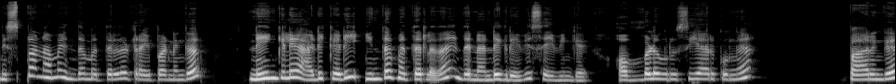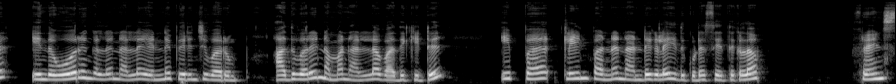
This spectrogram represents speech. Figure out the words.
மிஸ் பண்ணாமல் இந்த மெத்தடில் ட்ரை பண்ணுங்கள் நீங்களே அடிக்கடி இந்த மெத்தடில் தான் இந்த நண்டு கிரேவி செய்வீங்க. அவ்வளவு ருசியாக இருக்குங்க. பாருங்க இந்த ஓரங்களில் நல்லா எண்ணெய் பிரிஞ்சு வரும். அதுவரை நம்ம நல்லா வதக்கிட்டு இப்போ க்ளீன் பண்ண நண்டுகளை இது கூட சேர்த்துக்கலாம். ஃப்ரெண்ட்ஸ்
